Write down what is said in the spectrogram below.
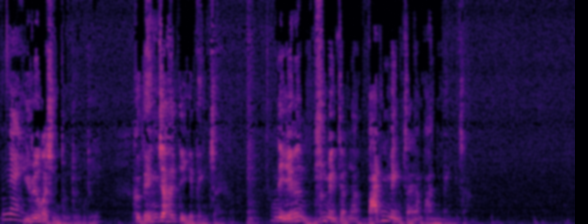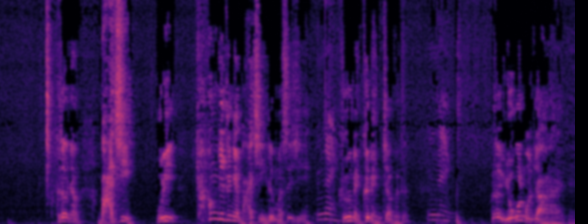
네. 유명하신 분들 우리 그 맹자 할 때 이게 맹자야. 근데 얘는 무슨 맹자냐? 만 맹자야 만 맹자. 그래서 그냥 마지 우리 형제 중에 마지 이름만 쓰지. 네. 그 맹 그 맹자거든. 네. 그래서 요걸 먼저 알아야 돼.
